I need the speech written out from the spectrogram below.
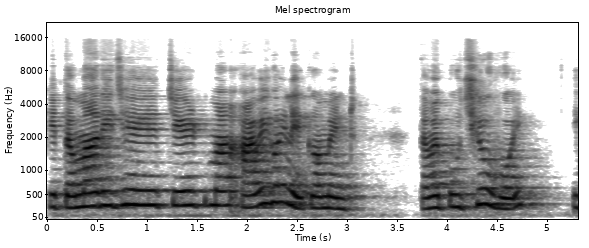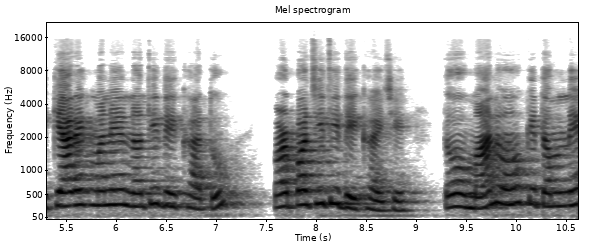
કે તમારી જે ચેટમાં આવી હોય ને કમેન્ટ તમે પૂછ્યું હોય એ ક્યારેક મને નથી દેખાતું પણ પછીથી દેખાય છે તો માનો કે તમને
